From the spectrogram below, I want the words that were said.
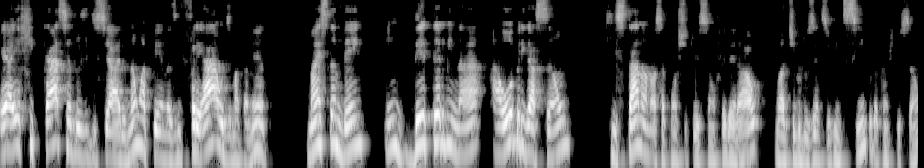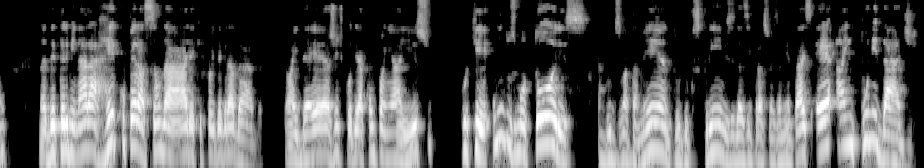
é a eficácia do judiciário não apenas em frear o desmatamento, mas também em determinar a obrigação que está na nossa Constituição Federal no artigo 225 da Constituição, né, determinar a recuperação da área que foi degradada. Então, a ideia é a gente poder acompanhar isso, porque um dos motores do desmatamento, dos crimes e das infrações ambientais é a impunidade.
